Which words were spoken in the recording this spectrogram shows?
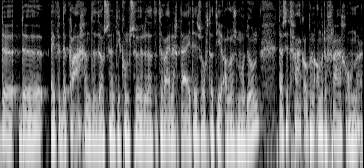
de, de, even de klagende docent die komt zeuren dat er te weinig tijd is of dat hij alles moet doen. Daar zit vaak ook een andere vraag onder.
